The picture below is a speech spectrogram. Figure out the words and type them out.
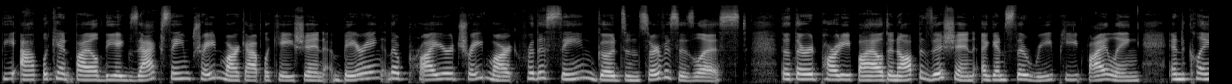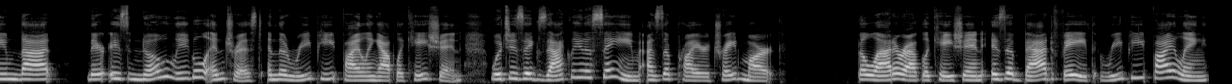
the applicant filed the exact same trademark application bearing the prior trademark for the same goods and services list. The third party filed an opposition against the repeat filing and claimed that there is no legal interest in the repeat filing application, which is exactly the same as the prior trademark. The latter application is a bad faith repeat filing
